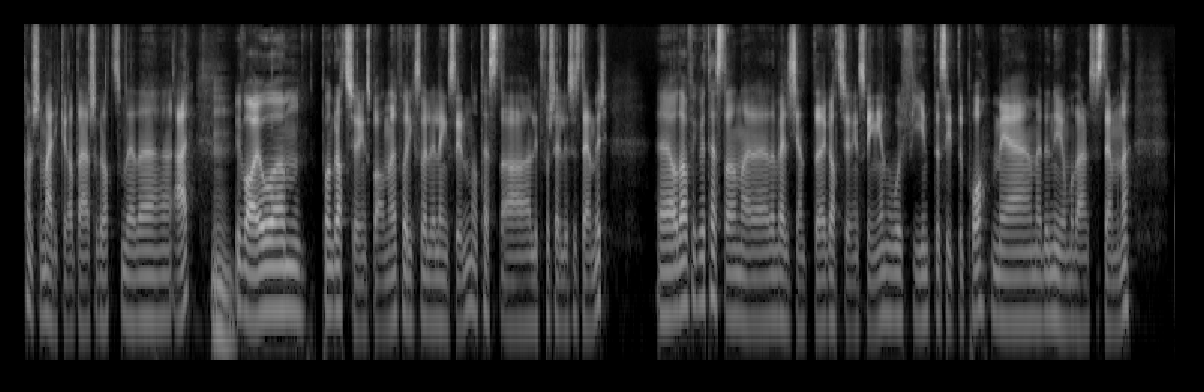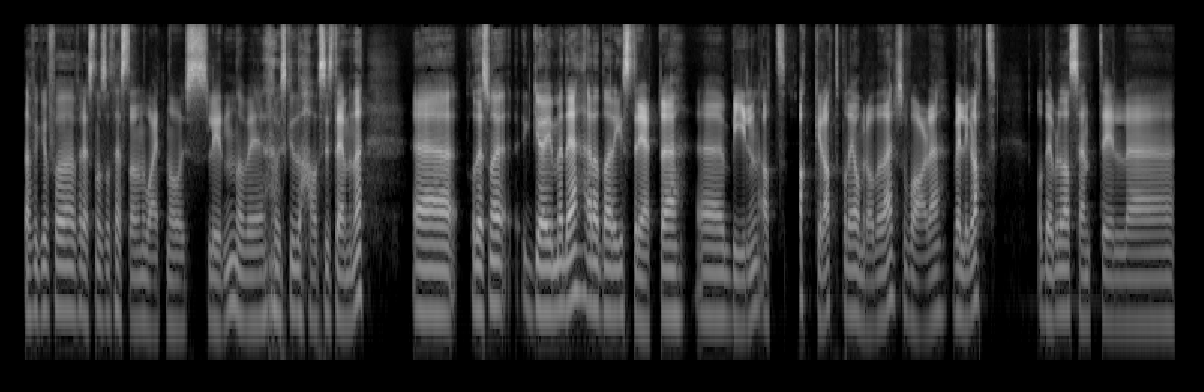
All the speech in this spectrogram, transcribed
kanskje merker at det er så glatt som det det er. Mm. Vi var jo um, på en glattkjøringsbane for ikke så veldig lenge siden og testa litt forskjellige systemer. Uh, og da fikk vi testa den, der- den velkjente glattkjøringssvingen, hvor fint det sitter på med, med de nye og moderne systemene. Da fikk vi for, forresten også testa den white noise-lyden når, når vi skrudde av systemene. Uh, og det som er gøy med det, er at da registrerte uh, bilen at akkurat på det området der så var det veldig glatt. Og det ble da sendt til eh,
